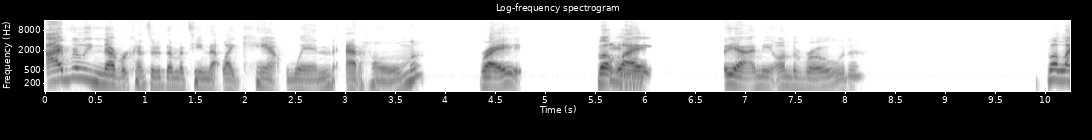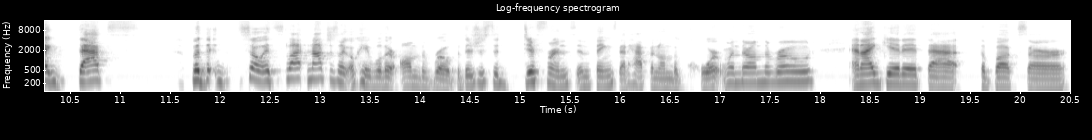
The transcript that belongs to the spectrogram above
I really never considered them a team that like can't win at home, right? But mm-hmm. like, yeah, I mean, on the road. But like, that's but the, so it's not not just like okay well they're on the road but there's just a difference in things that happen on the court when they're on the road and i get it that the bucks are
